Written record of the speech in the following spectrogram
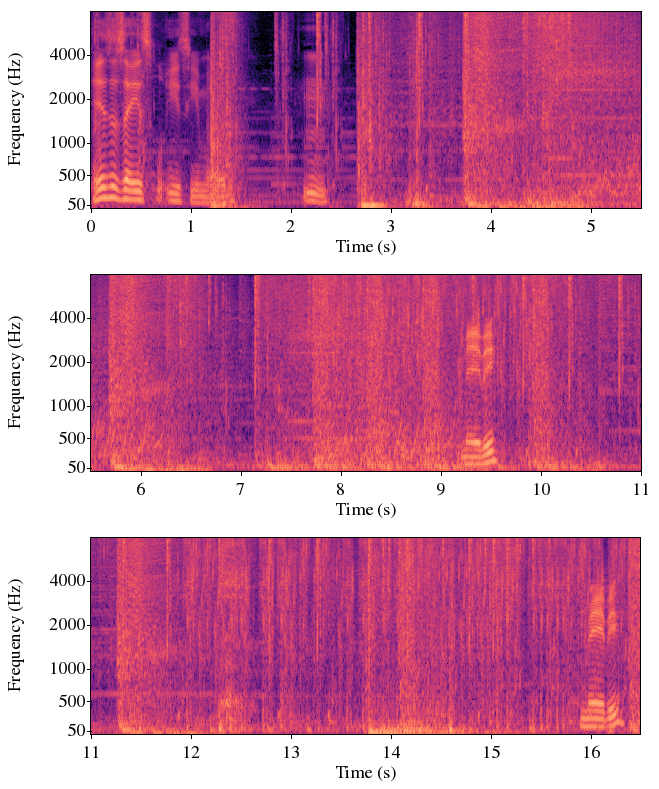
His is a easy mode. Hmm. Maybe. Maybe.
